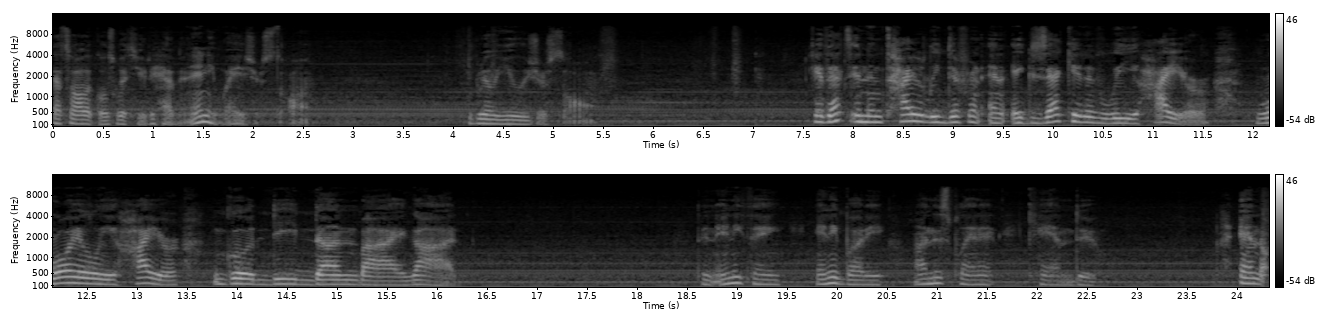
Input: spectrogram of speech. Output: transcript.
That's all that goes with you to heaven anyway, is your soul. The real you is your soul. Okay, that's an entirely different and executively higher, royally higher good deed done by God than anything anybody on this planet can do. And the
